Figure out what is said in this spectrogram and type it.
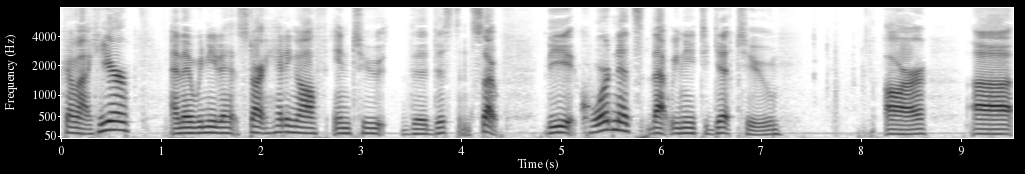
come out here, and then we need to start heading off into the distance. So, the coordinates that we need to get to are, uh,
